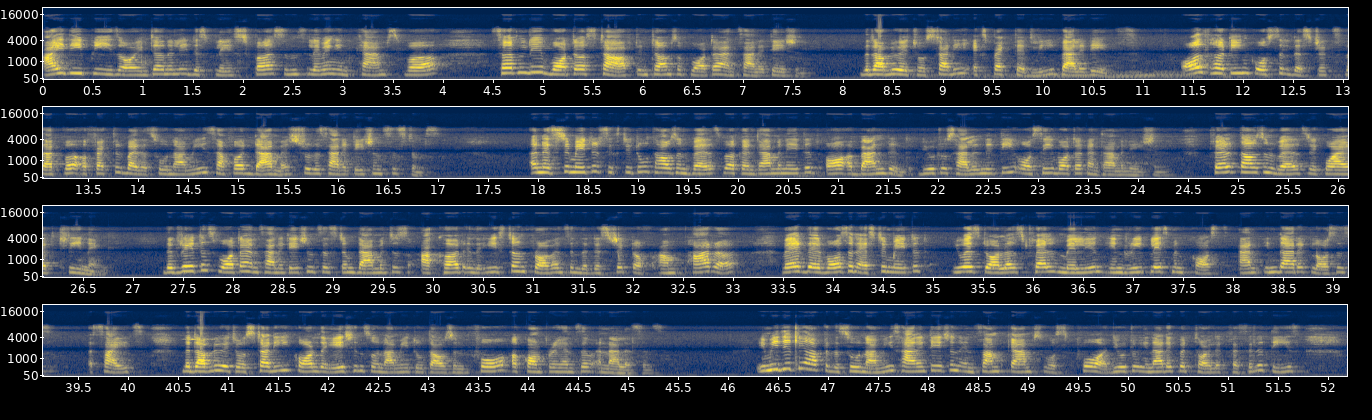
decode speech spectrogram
IDPs or internally displaced persons living in camps were certainly water starved in terms of water and sanitation. The WHO study expectedly validates. All 13 coastal districts that were affected by the tsunami suffered damage to the sanitation systems. An estimated 62,000 wells were contaminated or abandoned due to salinity or seawater contamination. 12,000 wells required cleaning. The greatest water and sanitation system damages occurred in the eastern province in the district of Ampara, where there was an estimated US dollars 12 million in replacement costs and indirect losses cites the WHO study called the Asian Tsunami 2004, a comprehensive analysis. Immediately after the tsunami, sanitation in some camps was poor due to inadequate toilet facilities,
